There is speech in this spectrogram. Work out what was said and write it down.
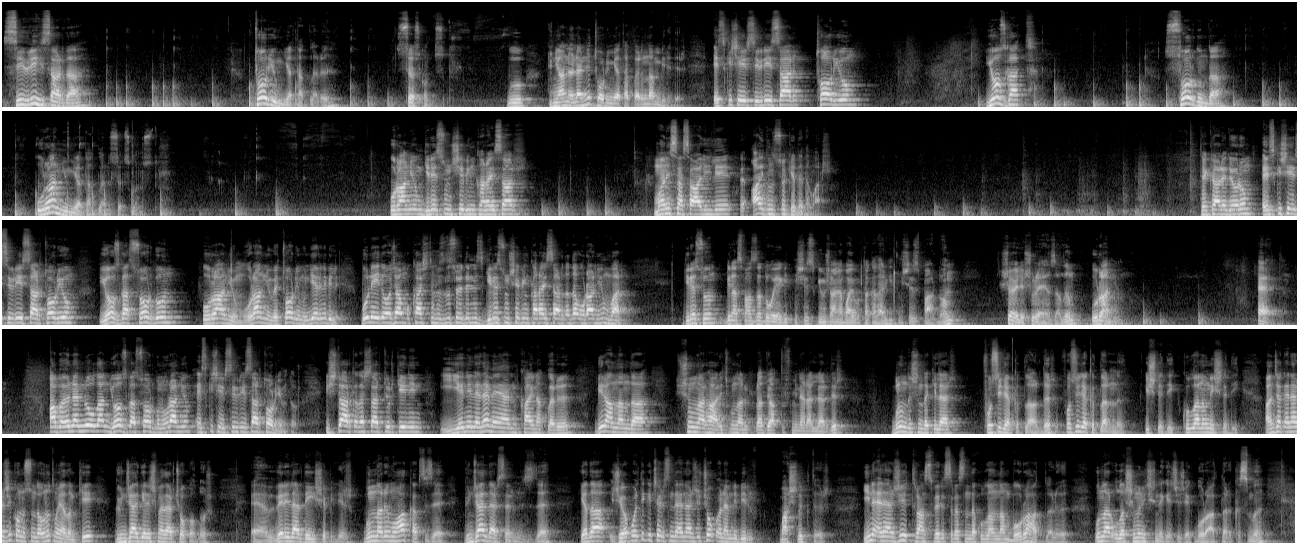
Sivrihisar'da toryum yatakları söz konusudur. Bu dünyanın önemli toryum yataklarından biridir. Eskişehir Sivrihisar toryum Yozgat Sorgun'da uranyum yatakları söz konusudur. Uranyum Giresun Şebin Karahisar, Manisa Salihli ve Aydın Söke'de de var. Tekrar ediyorum. Eskişehir Sivrihisar Toryum, Yozgat Sorgun, Uranyum. Uranyum ve toryumun yerini bilin. Bu neydi hocam? Bu kaçtı hızlı söylediniz. Giresun Şebin Karahisar'da da uranyum var. Giresun biraz fazla doğuya gitmişiz. Gümüşhane Bayburt'a kadar gitmişiz. Pardon. Şöyle şuraya yazalım. Uranyum. Evet. Ama önemli olan Yozgat, Sorgun, Uranyum, Eskişehir, Sivrihisar, Toryum'dur. İşte arkadaşlar Türkiye'nin yenilenemeyen kaynakları bir anlamda şunlar hariç bunlar radyoaktif minerallerdir. Bunun dışındakiler fosil yakıtlardır. Fosil yakıtlarını işledik, kullanımını işledik. Ancak enerji konusunda unutmayalım ki güncel gelişmeler çok olur. E, veriler değişebilir. Bunları muhakkak size güncel derslerimizde ya da jeopolitik içerisinde enerji çok önemli bir başlıktır. Yine enerji transferi sırasında kullanılan boru hatları, bunlar ulaşımın içinde geçecek boru hatları kısmı.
